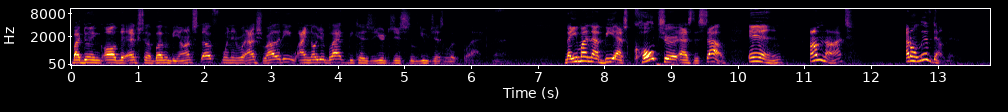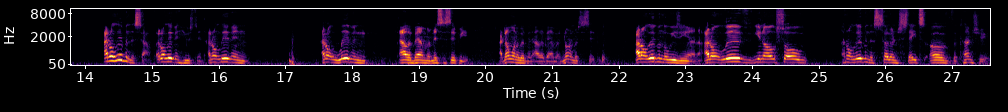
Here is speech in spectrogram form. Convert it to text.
by doing all the extra above and beyond stuff. When in actuality, I know you're black because you're just you just look black, man. Now you might not be as cultured as the South, and I'm not. I don't live down there. I don't live in the South. I don't live in Houston. I don't live in I don't live in Alabama, Mississippi. I don't want to live in Alabama nor Mississippi. I don't live in Louisiana. I don't live, you know, so I don't live in the southern states of the country.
